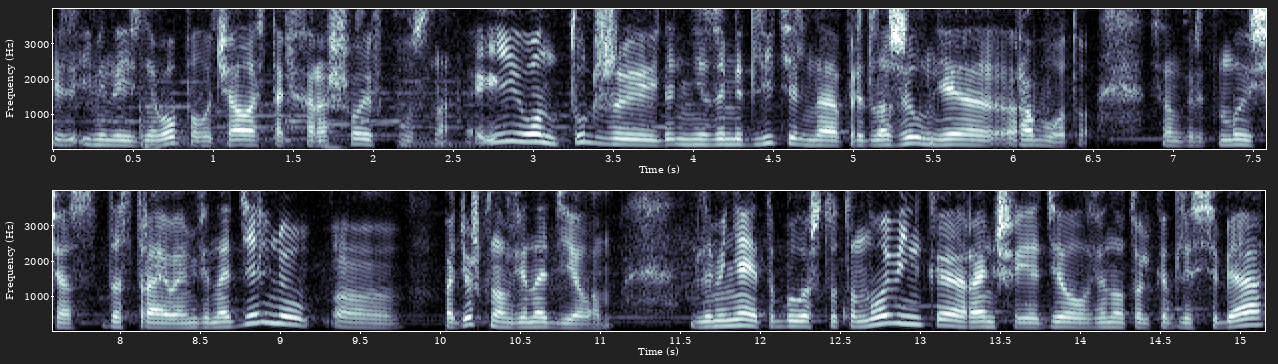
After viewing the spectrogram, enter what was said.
из, именно из него получалось так хорошо и вкусно. И он тут же незамедлительно предложил мне работу. Он говорит, мы сейчас достраиваем винодельню, э, пойдешь к нам виноделом. Для меня это было что-то новенькое. Раньше я делал вино только для себя,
